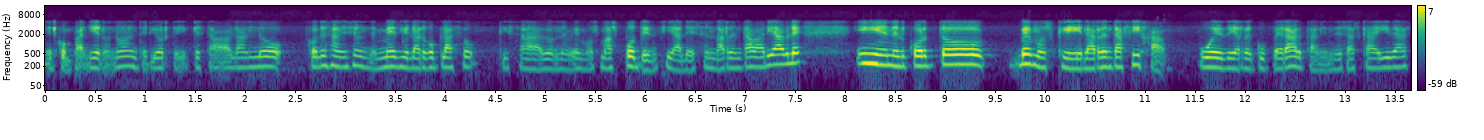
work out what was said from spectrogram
el compañero ¿no? anterior que, que estaba hablando, con esa visión de medio y largo plazo, quizá donde vemos más potenciales en la renta variable y en el corto vemos que la renta fija puede recuperar también de esas caídas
